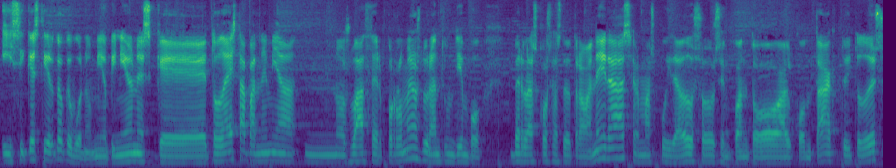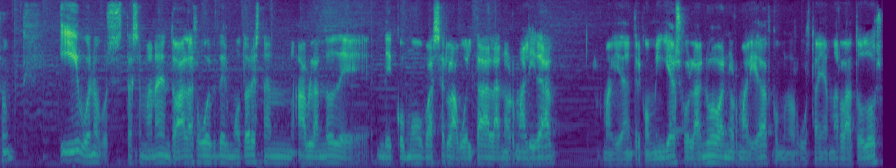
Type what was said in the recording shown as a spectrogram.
Y sí que es cierto que, bueno, mi opinión es que toda esta pandemia nos va a hacer, por lo menos durante un tiempo, ver las cosas de otra manera, ser más cuidadosos en cuanto al contacto y todo eso. Y bueno, pues esta semana en todas las webs del motor están hablando de, de cómo va a ser la vuelta a la normalidad, normalidad entre comillas, o la nueva normalidad, como nos gusta llamarla a todos,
